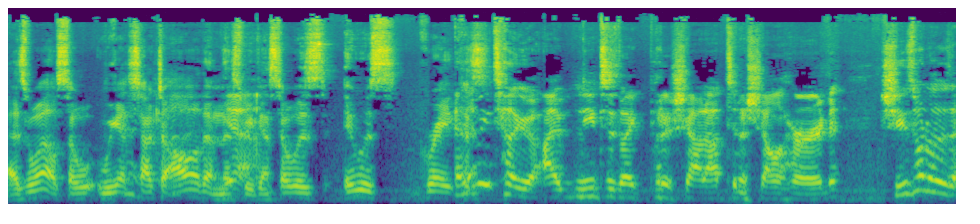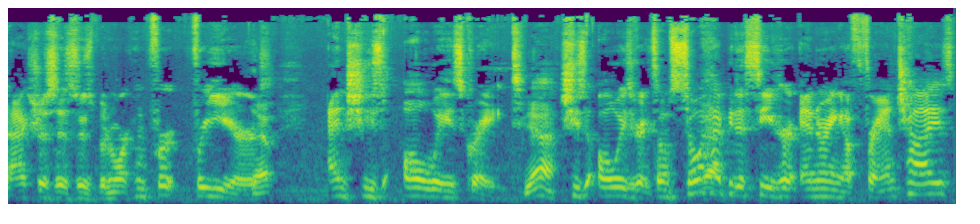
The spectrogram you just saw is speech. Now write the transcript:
as well. So we got to oh talk to all of them this Yeah. weekend. So it was it was great. And let me tell you, I need to like put a shout out to Michelle Hurd. She's one of those actresses who's been working for for years. Yep. And she's always great. Yeah. She's always great. So I'm so Yeah. happy to see her entering a franchise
